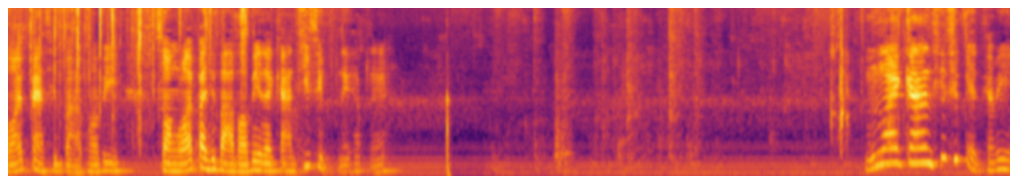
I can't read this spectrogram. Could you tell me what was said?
ร้อยแปดสิบาทพอพี่สองร้อยแปดสิบาทพอพี่รายการที่สิบนะครับนะรายการที่สิบเอ็ดครับพี่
